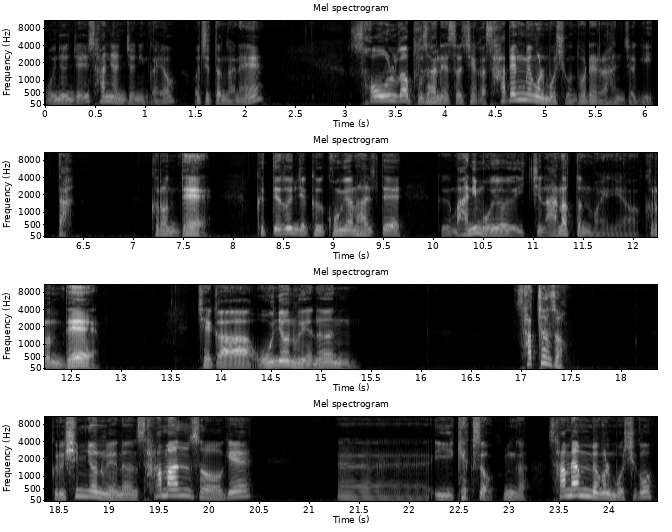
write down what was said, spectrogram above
5년 전이 4년 전인가요? 어쨌든 간에 서울과 부산에서 제가 400명을 모시고 노래를 한 적이 있다. 그런데 그때도 이제 그 공연할 때 그 많이 모여 있진 않았던 모양이에요. 그런데 제가 5년 후에는 4천석 그리고 10년 후에는 4만석의 에, 이 객석 그러니까 4만 명을 모시고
